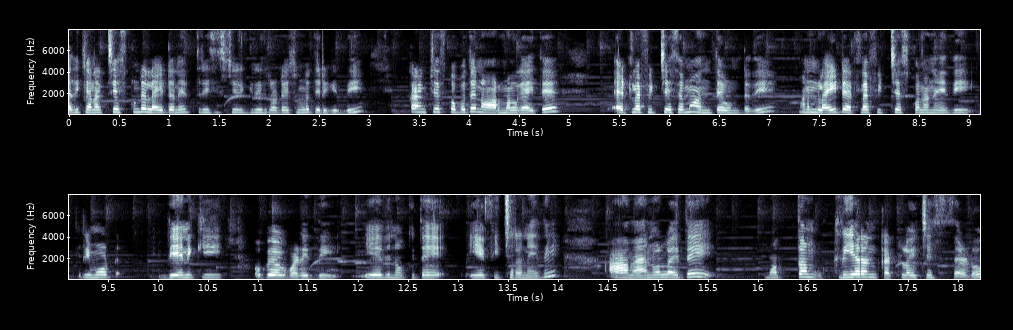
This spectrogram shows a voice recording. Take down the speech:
అది కనెక్ట్ చేసుకుంటే లైట్ అనేది త్రీ సిక్స్టీ డిగ్రీస్ రొటేషన్లో తిరిగిద్ది. కనెక్ట్ చేసుకోకపోతే నార్మల్గా అయితే ఎట్లా ఫిట్ చేసామో అంతే ఉంటుంది. మనం లైట్ ఎట్లా ఫిట్ చేసుకోవాలనేది రిమోట్ దేనికి ఉపయోగపడిద్ది ఏది నొక్కితే ఏ ఫీచర్ అనేది ఆ మాన్యువల్లో అయితే మొత్తం క్లియర్ అండ్ కట్లో ఇచ్చేస్తాడు.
